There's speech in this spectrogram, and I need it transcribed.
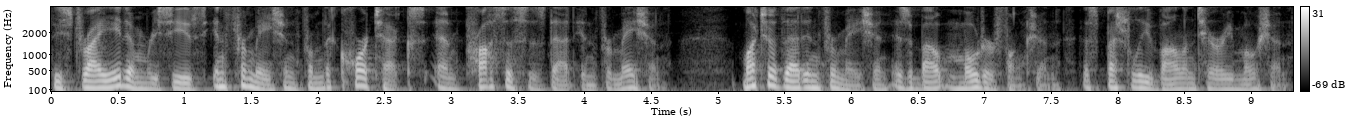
The striatum receives information from the cortex and processes that information. Much of that information is about motor function, especially voluntary motion.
